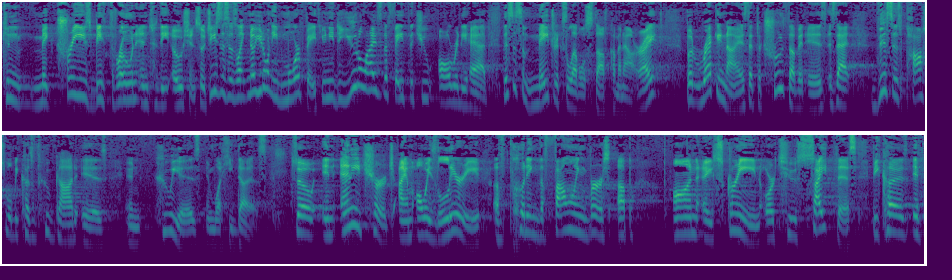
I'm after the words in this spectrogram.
can make trees be thrown into the ocean. So Jesus is like, no, you don't need more faith. You need to utilize the faith that you already had. This is some matrix level stuff coming out, right? But recognize that the truth of it is, is that this is possible because of who God is and who he is and what he does. So in any church, I am always leery of putting the following verse up on a screen or to cite this because if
